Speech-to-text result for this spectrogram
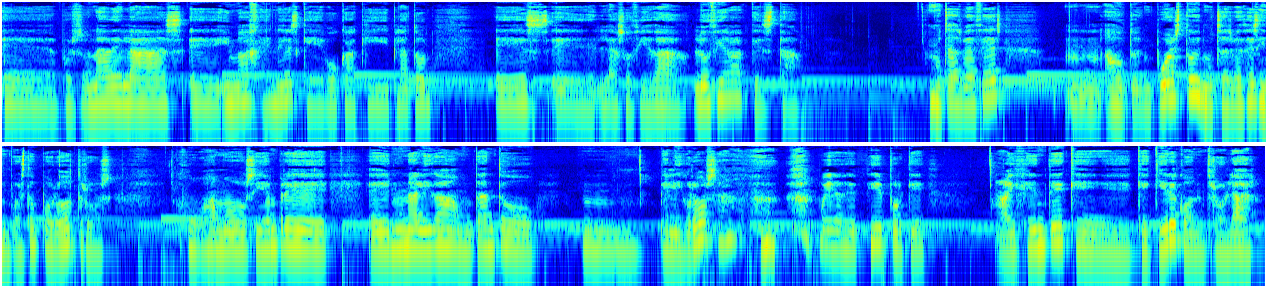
Eh, pues una de las eh, imágenes que evoca aquí Platón es eh, la sociedad, lo que está. Muchas veces mm, autoimpuesto y muchas veces impuesto por otros. Jugamos siempre en una liga un tanto mm, peligrosa, voy a decir, porque hay gente que quiere controlar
